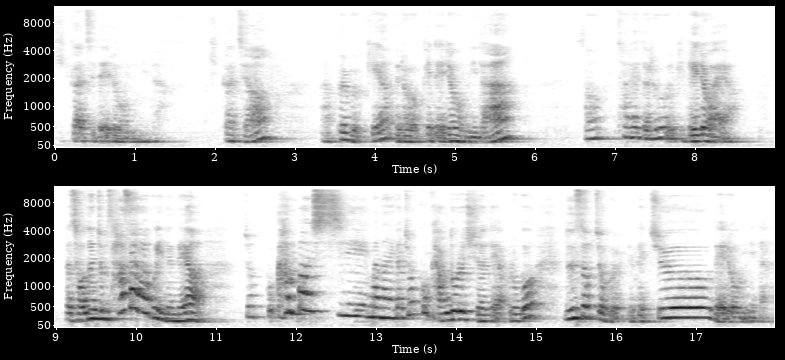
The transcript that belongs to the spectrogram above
귀까지 내려옵니다. 귀까지요. 앞을 볼게요. 이렇게 내려옵니다. 그래서 차례대로 이렇게 내려와요. 저는 좀 사살하고 있는데요. 조금 한 번씩만 하니까 조금 강도를 주셔도 돼요. 그리고 눈썹 쪽을 이렇게 쭉 내려옵니다.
